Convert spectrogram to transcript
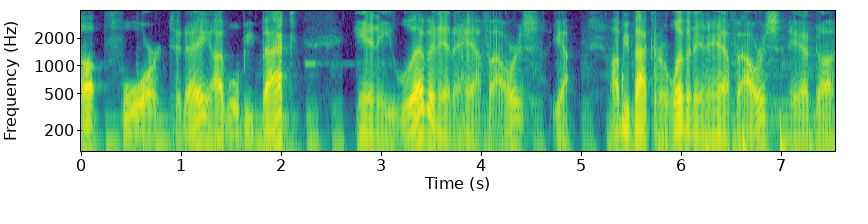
up for today. I will be back in 11 and a half hours. Yeah, I'll be back in 11 and a half hours. And uh,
